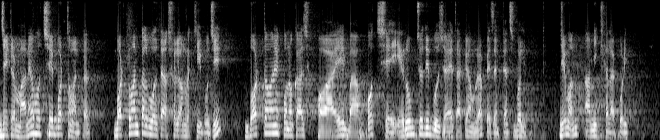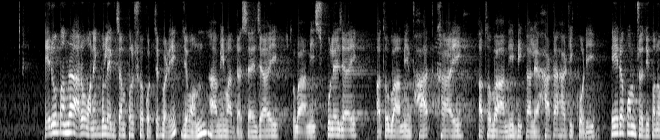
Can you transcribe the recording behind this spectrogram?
যেটার মানে হচ্ছে বর্তমানকাল বর্তমানকাল বলতে আসলে আমরা কি বুঝি? বর্তমানে কোনো কাজ হয় বা হচ্ছে এরূপ যদি বোঝায় তাকে আমরা প্রেজেন্ট টেন্স বলি। যেমন, আমি খেলা করি। এরূপ আমরা আরও অনেকগুলো এক্সাম্পল শো করতে পারি। যেমন, আমি মাদ্রাসায় যাই, অথবা আমি স্কুলে যাই, অথবা আমি ভাত খাই, অথবা আমি বিকালে হাঁটাহাঁটি করি এইরকম যদি কোনো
